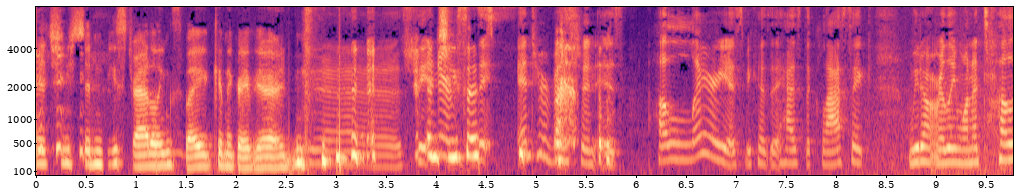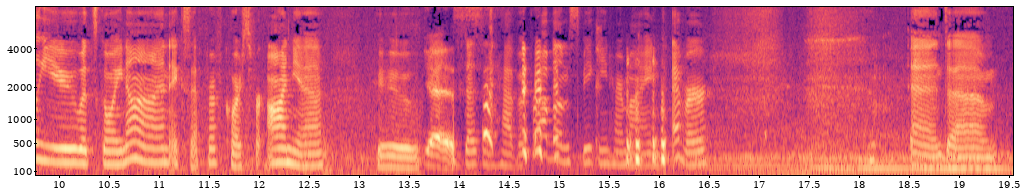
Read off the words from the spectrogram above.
that she shouldn't be straddling Spike in the graveyard. yes. The And she says- the intervention is hilarious because it has the classic. We don't really want to tell you what's going on, except for, of course, for Anya, who Yes. doesn't have a problem speaking her mind ever. And um,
